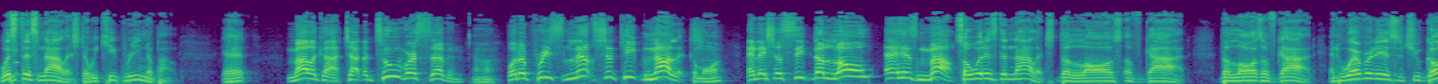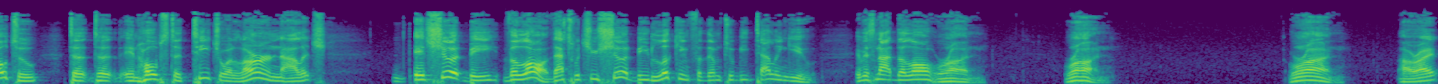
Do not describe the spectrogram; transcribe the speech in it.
what's this knowledge that we keep reading about go ahead Malachi chapter 2, verse 7. Uh-huh. For the priest's lips shall keep knowledge. come on And they shall seek the law at his mouth. So what is the knowledge? The laws of God. The laws of God. And whoever it is that you go to to, to in hopes to teach or learn knowledge, it should be the law. That's what you should be looking for them to be telling you. If it's not the law, run. Run. Run. All right?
